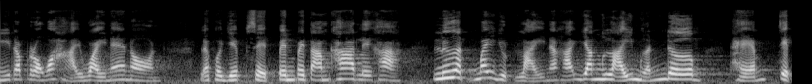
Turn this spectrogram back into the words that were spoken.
นี้รับรองว่าหายไวแน่นอน และพอเย็บเสร็จเป็นไปตามคาดเลยค่ะ เลือดไม่หยุดไหลนะคะ ยังไหลเหมือนเดิม แถมเจ็บ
